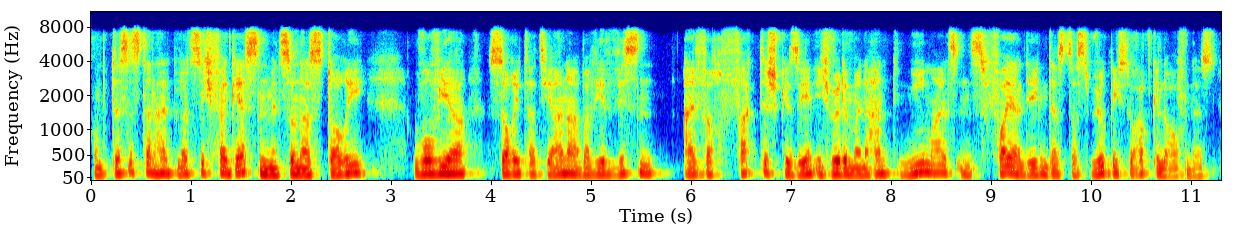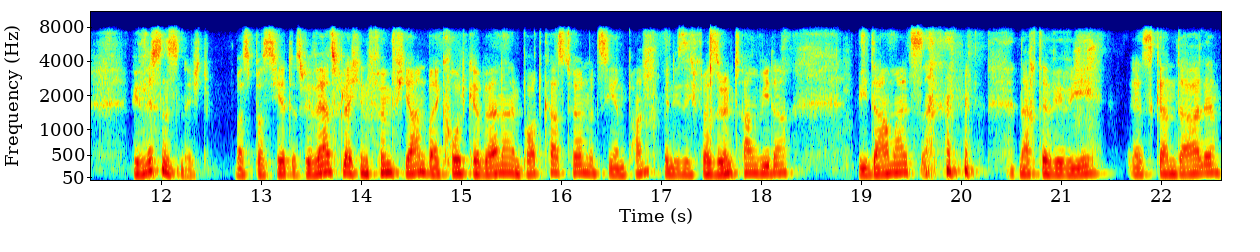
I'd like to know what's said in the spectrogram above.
Und das ist dann halt plötzlich vergessen mit so einer Story, wo wir, sorry Tatjana, aber wir wissen einfach faktisch gesehen, ich würde meine Hand niemals ins Feuer legen, dass das wirklich so abgelaufen ist. Wir wissen es nicht, was passiert ist. Wir werden es vielleicht in fünf Jahren bei Cold Cabana im Podcast hören mit CM Punk, wenn die sich versöhnt haben wieder, wie damals nach der WWE-Skandale,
